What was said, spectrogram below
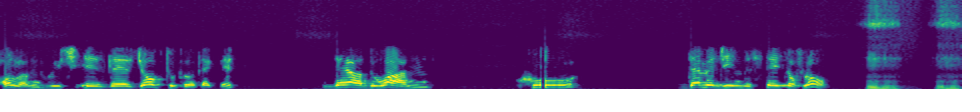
Holland, which is their job to protect it, they are the ones who damaging the state of law. Mhm. Mhm.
